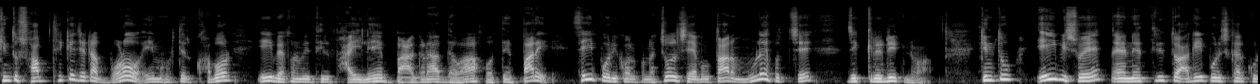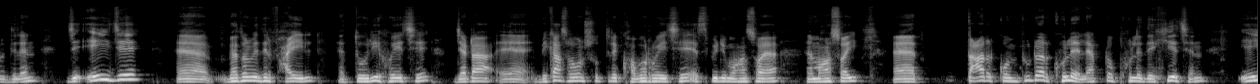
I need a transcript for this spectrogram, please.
কিন্তু সব থেকে যেটা বড় এই মুহূর্তের খবর, এই বেতন বৃদ্ধির ফাইলে বাগড়া দেওয়া হতে পারে। সেই পরিকল্পনা চলছে এবং তার মূলে হচ্ছে যে ক্রেডিট নেওয়া। কিন্তু এই বিষয়ে নেতৃত্ব আগেই পরিষ্কার করে দিলেন যে এই যে আহ, বেতন বৃদ্ধির ফাইল তৈরি হয়েছে যেটা বিকাশ ভবন সূত্রে খবর রয়েছে এসপিডি মহাশয়া মহাশয় তার কম্পিউটার খুলে ল্যাপটপ খুলে দেখিয়েছেন এই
